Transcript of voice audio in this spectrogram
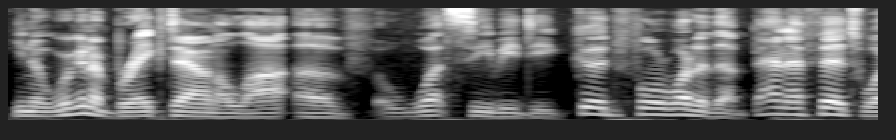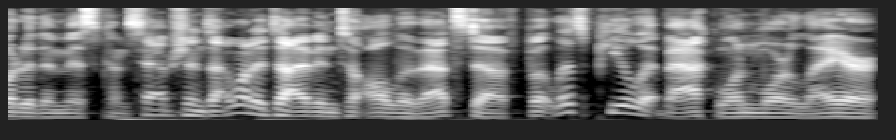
you know we're gonna break down a lot of what CBD good for, what are the benefits, what are the misconceptions. I want to dive into all of that stuff, but let's peel it back one more layer.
